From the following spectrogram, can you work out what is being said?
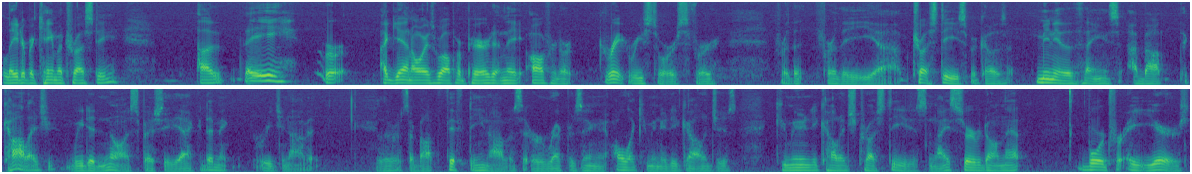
later became a trustee. Uh, they were, again, always well prepared and they offered a great resource for, for the, for the uh, trustees because many of the things about the college we didn't know, especially the academic region of it. There was about 15 of us that were representing all the community colleges, community college trustees, and I served on that board for eight years.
